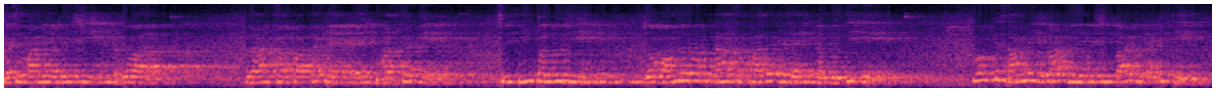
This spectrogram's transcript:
जैसे माननीय रमेश जी अग्रवाल, प्रधान संपादक हैं दैनिक भास्कर के, श्री दीप बंधु जी, जो ऑनर और प्रधान संपादक हैं दैनिक नवज्योति के। मैं उनके सामने ये बात मैंने पिछली बार भी रखी थी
